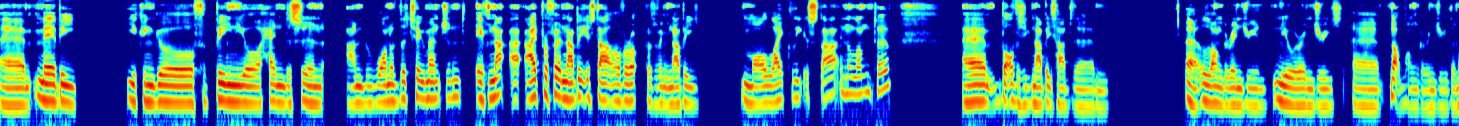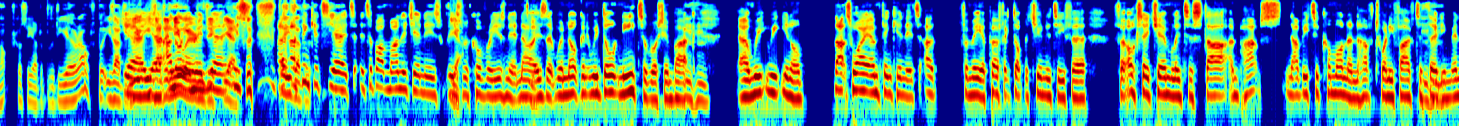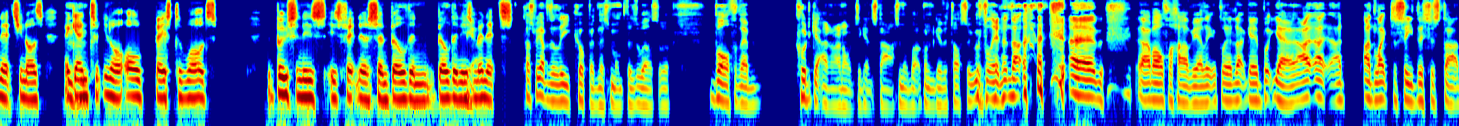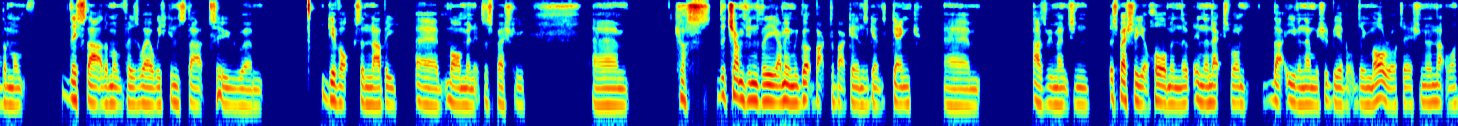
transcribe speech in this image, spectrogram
um, maybe you can go for Fabinho, Henderson, and one of the two mentioned. If not, I'd prefer Naby to start over up because I think Naby's more likely to start in the long term. Um, but obviously Naby's had um, uh, longer injury and newer injuries. Uh, not longer injury than Ox because he had a bloody year out, but he's had yeah, new, he's yeah. had a newer injury. Yeah, yes. I, I think it's yeah, it's it's about managing his his yeah. recovery, isn't it? Now yeah. is that we're not going to we don't need to rush him back. Mm-hmm. Uh, we we you know that's why I'm thinking it's a, for me a perfect opportunity for for Oxlade Chamberlain to start and perhaps Naby to come on and have 25 to 30 mm-hmm. minutes. You know, as, again, mm-hmm. to, you know, all based towards boosting his, his fitness and building building his yeah. minutes. Because we have the League Cup in this month as well, so both of them could get. I don't know it's against Arsenal, but I couldn't give a toss who were playing in that. um, I'm all for Harvey Elliott playing that game, but yeah, I, I I'd, I'd like to see this as start of the month. This start of the month is where we can start to um, give Ox and Naby uh, more minutes, especially. Um, because the Champions League, I mean, we've got back-to-back games against Genk, um, as we mentioned, especially at home in the in the next one, that even then we should be able to do more rotation in that one.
